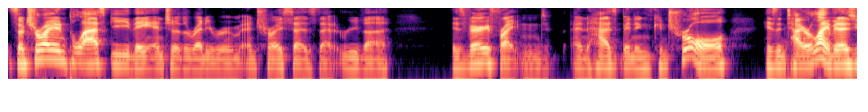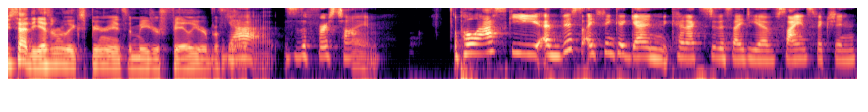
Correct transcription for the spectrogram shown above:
So Troi and Pulaski they enter the ready room, and Troy says that Riva is very frightened and has been in control his entire life. And as you said, he hasn't really experienced a major failure before. Yeah, this is the first time. Pulaski, and this I think again connects to this idea of science fiction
